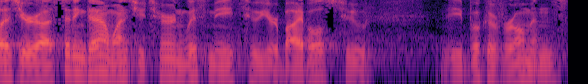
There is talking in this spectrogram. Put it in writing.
as you're uh, sitting down, why don't you turn with me to your Bibles to the book of Romans.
